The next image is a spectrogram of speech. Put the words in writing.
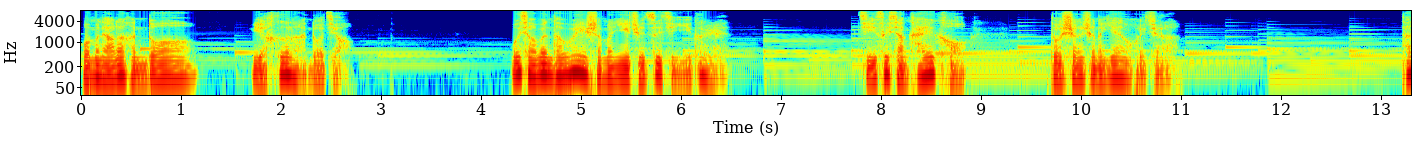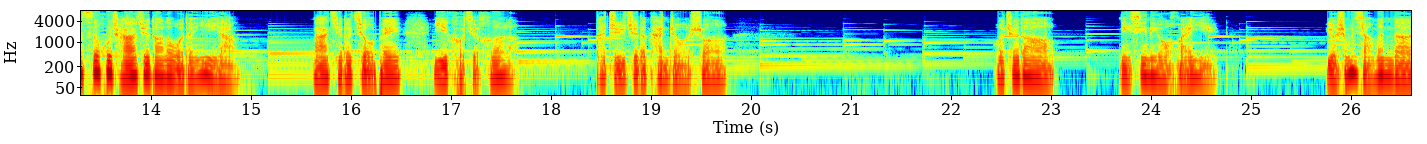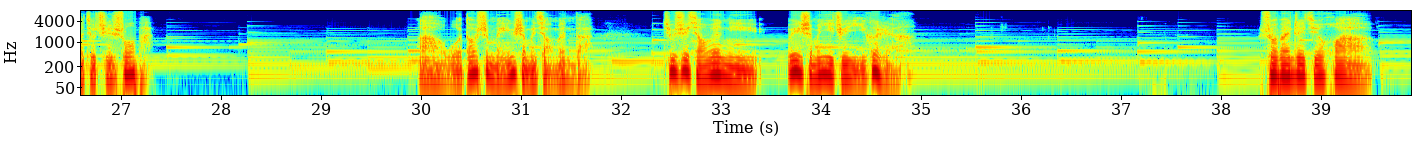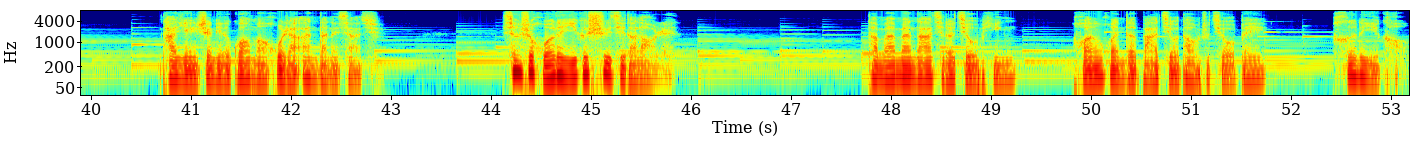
我们聊了很多，也喝了很多酒。我想问他为什么一直自己一个人。几次想开口，都生生的咽回去了。他似乎察觉到了我的异样，拿起了酒杯，一口气喝了。他直直的看着我说：“我知道，你心里有怀疑，有什么想问的就直说吧。啊，我倒是没什么想问的，就是想问你为什么一直一个人啊？说完这句话，他眼神里的光芒忽然暗淡了下去，像是活了一个世纪的老人。他慢慢拿起了酒瓶，缓缓的把酒倒入酒杯，喝了一口，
